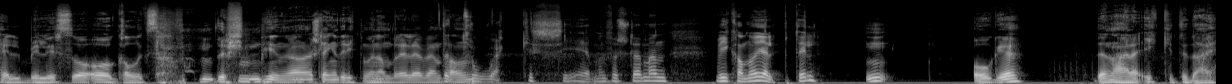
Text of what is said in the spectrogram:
Hellbillies og Åge Aleksandersen begynner å slenge dritt med hverandre, eller hvem Det tror jeg ikke skjer med den første, men vi kan jo hjelpe til. Mm. Åge, den her er ikke til deg.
